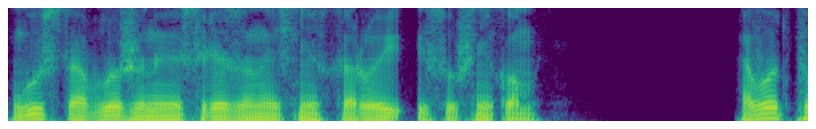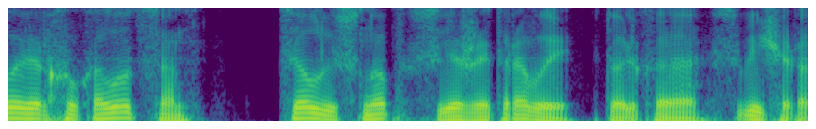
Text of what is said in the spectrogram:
густо обложенные срезанной с них корой и сушняком. А вот поверху колодца целый сноп свежей травы, только с вечера.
